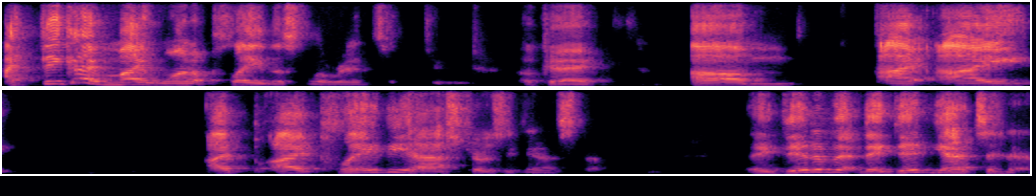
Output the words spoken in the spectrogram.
I think I might want to play this Lorenzen dude. Okay. Um, I, I, I, I played the Astros against them. They did, they did get to him,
